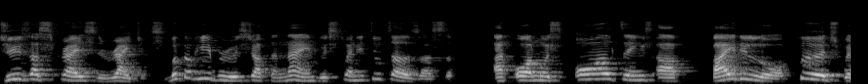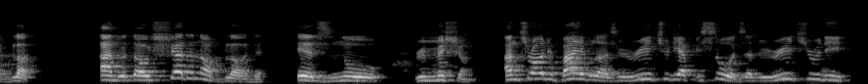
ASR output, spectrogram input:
Jesus Christ the righteous. Book of Hebrews chapter 9 verse 22 tells us, and almost all things are by the law purged with blood, and without shedding of blood is no remission. And throughout the Bible, as we read through the episodes, as we read through the,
